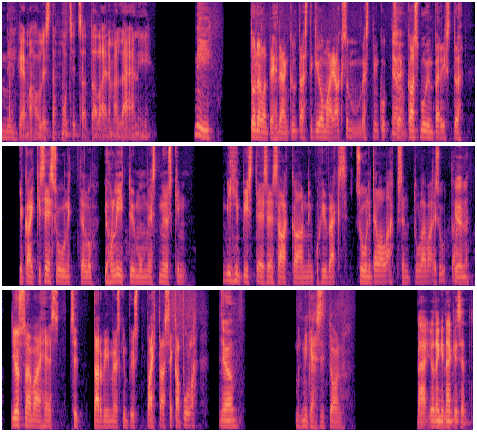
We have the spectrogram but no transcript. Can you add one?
Niin. kaikkea mahdollista, mutta sitten saattaa olla enemmän lääniä. niin. Todella tehdään kyllä tästäkin oma jakso. Mun mielestä niin kuin se kasvuympäristö ja kaikki se suunnittelu, johon liittyy mun mielestä myöskin, mihin pisteeseen saakka on niin kuin hyväksi suunnitella lapsen tulevaisuutta. Kyllä. Jossain vaiheessa sit tarvii myöskin pyst- vaihtaa se kapula, Joo. mutta mikä se sitten on? Mä jotenkin näkisin, että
